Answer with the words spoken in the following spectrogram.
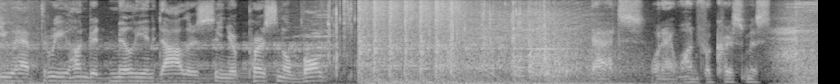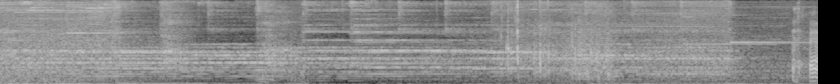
You have $300 million in your personal vault. That's what I want for Christmas. I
